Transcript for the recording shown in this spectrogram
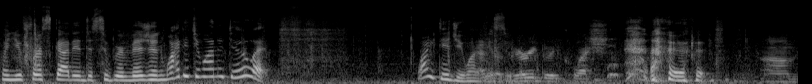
when you first got into supervision, why did you want to do it? Why did you want to be a That's a very good question. Um,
